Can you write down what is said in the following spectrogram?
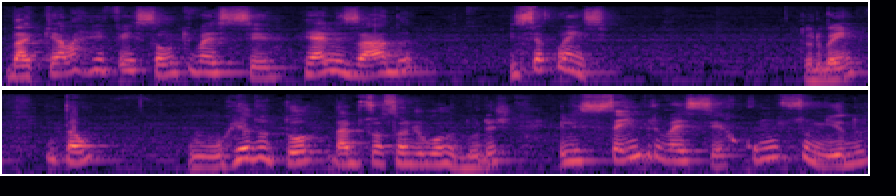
daquela refeição que vai ser realizada em sequência. Tudo bem? Então, o redutor da absorção de gorduras, ele sempre vai ser consumido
